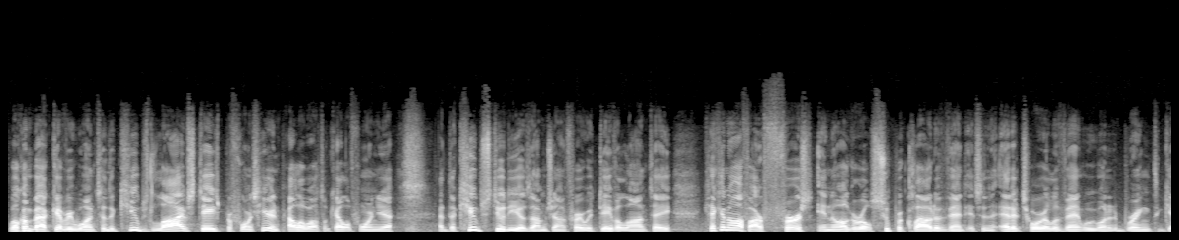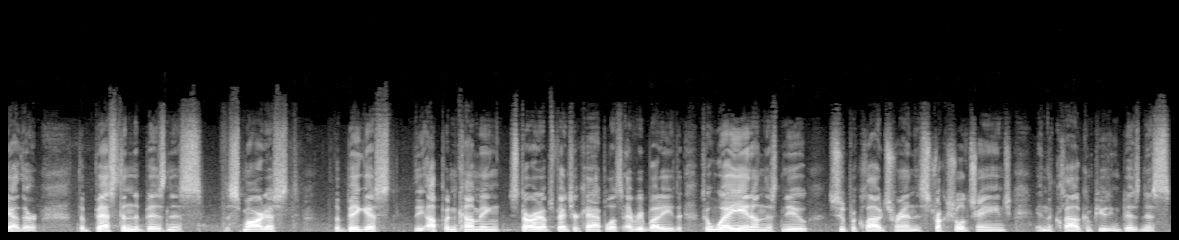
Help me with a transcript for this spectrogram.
Welcome back everyone to theCUBE's live stage performance here in Palo Alto, California at the CUBE studios. I'm John Furrier with Dave Vellante, kicking off our first inaugural SuperCloud event. It's an editorial event we wanted to bring together the best in the business, the smartest, the biggest, the up and coming startups, venture capitalists, everybody to, weigh in on this new super cloud trend, the structural change in the cloud computing business.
